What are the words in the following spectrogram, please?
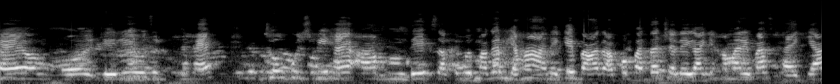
है और डेली यूज़ है जो कुछ भी है आप देख सकते हो। मगर यहाँ आने के बाद आपको पता चलेगा कि हमारे पास है क्या।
